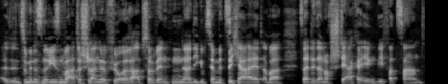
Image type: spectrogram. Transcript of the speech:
also zumindest eine riesen Warteschlange für eure Absolventen? Ja, die gibt's ja mit Sicherheit, aber seid ihr da noch stärker irgendwie verzahnt?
